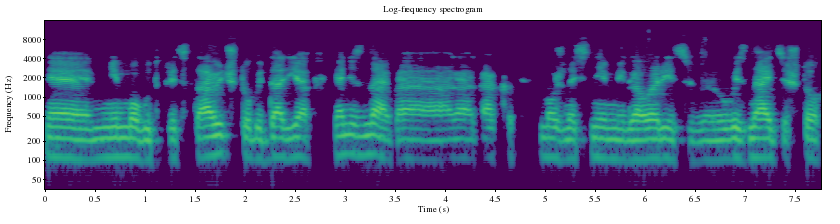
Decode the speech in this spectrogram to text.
э, не могут представить, чтобы, да, я, я не знаю, как можно с ними говорить. Вы знаете, что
